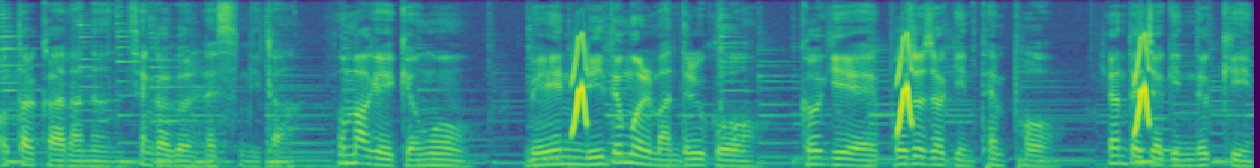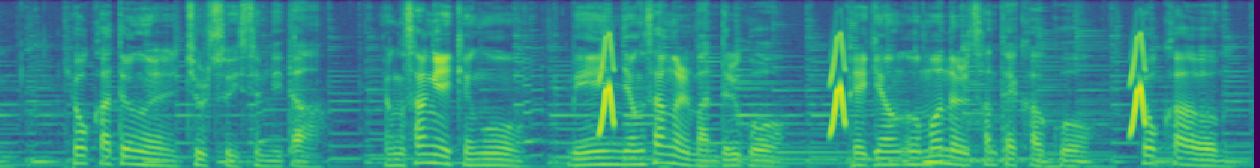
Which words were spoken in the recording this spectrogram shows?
어떨까라는 생각을 했습니다. 음악의 경우 메인 리듬을 만들고 거기에 보조적인 템포, 현대적인 느낌, 효과 등을 줄 수 있습니다. 영상의 경우 메인 영상을 만들고 배경 음원을 선택하고 효과음,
